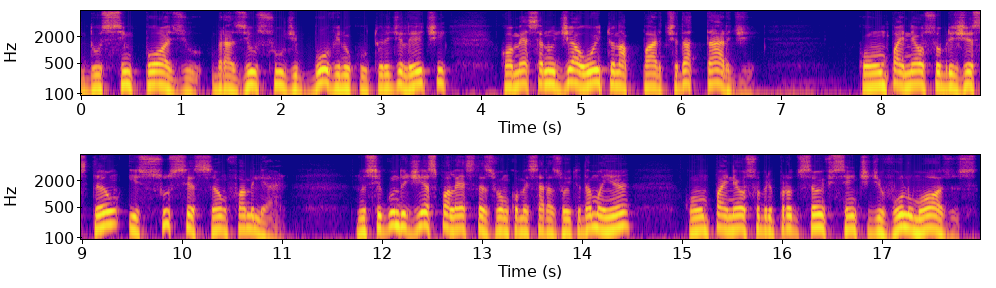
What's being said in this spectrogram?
do Simpósio Brasil Sul de Bovinocultura de Leite começa no dia 8, na parte da tarde, com um painel sobre gestão e sucessão familiar. No segundo dia, as palestras vão começar às 8 da manhã, com um painel sobre produção eficiente de volumosos,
